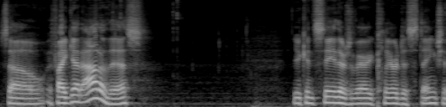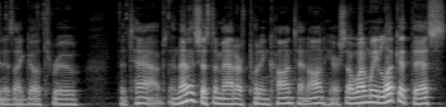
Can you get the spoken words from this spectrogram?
So if I get out of this, you can see there's a very clear distinction as I go through the tabs. And then it's just a matter of putting content on here. So when we look at this,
